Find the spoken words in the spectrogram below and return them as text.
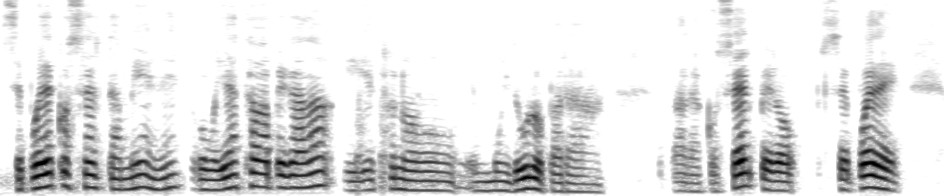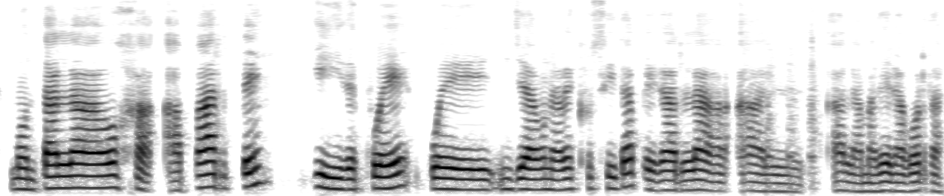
se puede coser también ¿eh? como ya estaba pegada y esto no es muy duro para, para coser pero se puede montar la hoja aparte y después, pues ya una vez cosida, pegarla al, a la madera gorda.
